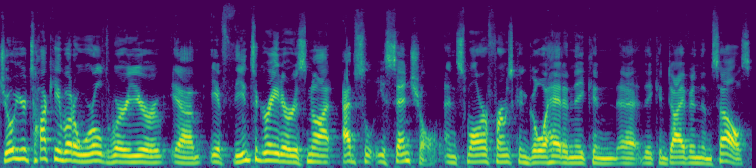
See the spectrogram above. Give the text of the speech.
Joe, you're talking about a world where you're, um, if the integrator is not absolutely essential, and smaller firms can go ahead and they can uh, they can dive in themselves.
